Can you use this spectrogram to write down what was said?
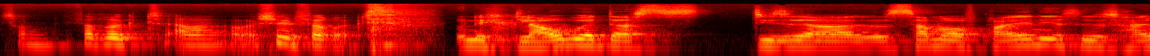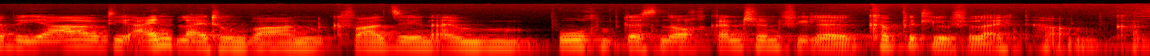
Schon verrückt, aber, aber schön verrückt. Und ich glaube, dass dieser Summer of Pioneers, dieses halbe Jahr, die Einleitung waren quasi in einem Buch, das noch ganz schön viele Kapitel vielleicht haben kann.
